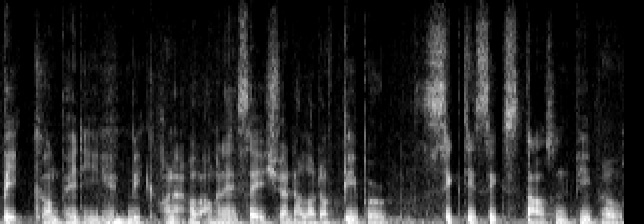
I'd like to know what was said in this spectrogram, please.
big company, big organization, a lot of people, 66,000 people,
